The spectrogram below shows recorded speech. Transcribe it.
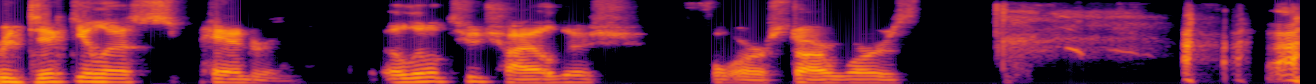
Ridiculous pandering a little too childish for Star Wars. uh,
